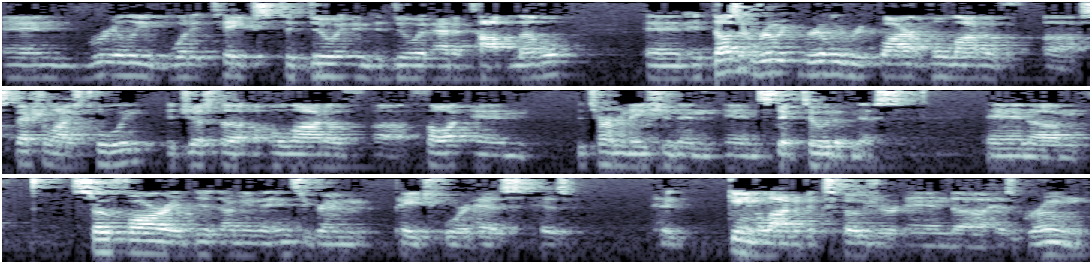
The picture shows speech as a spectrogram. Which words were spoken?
and really what it takes to do it and to do it at a top level. And it doesn't really, really require a whole lot of uh, specialized tooling. It's just a, a whole lot of uh, thought and determination and, and stick to itiveness. And um, so far, it, it, I mean, the Instagram page for it has has, has gained a lot of exposure and uh, has grown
